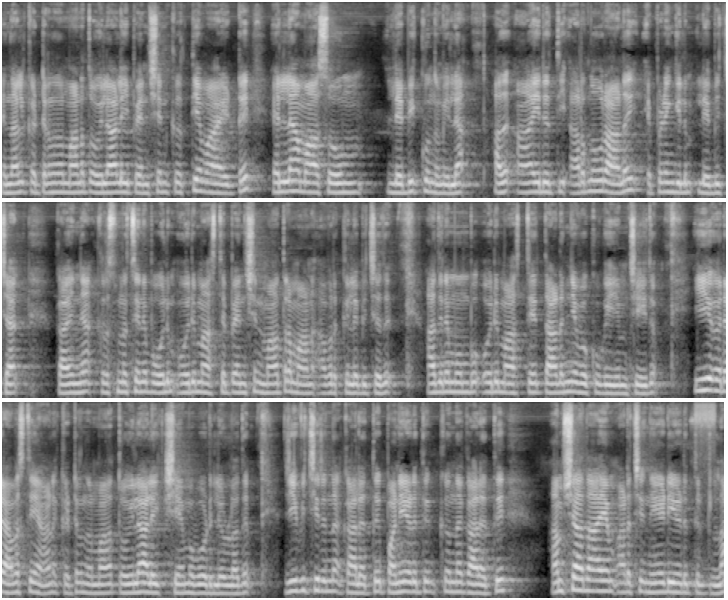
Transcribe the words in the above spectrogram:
എന്നാൽ കെട്ടിട നിർമ്മാണ തൊഴിലാളി പെൻഷൻ കൃത്യമായിട്ട് എല്ലാ മാസവും ലഭിക്കുന്നുമില്ല. അത് ആയിരത്തി അറുന്നൂറാണ് എപ്പോഴെങ്കിലും ലഭിച്ചാൽ. കഴിഞ്ഞ ക്രിസ്മസിന് പോലും ഒരു മാസത്തെ പെൻഷൻ മാത്രമാണ് അവർക്ക് ലഭിച്ചത്. അതിനു മുമ്പ് ഒരു മാസത്തെ തടഞ്ഞു വെക്കുകയും ചെയ്തു. ഈ ഒരു അവസ്ഥയാണ് കെട്ടിട നിർമ്മാണ തൊഴിലാളി ക്ഷേമ ബോർഡിലുള്ളത്. ജീവിച്ചിരുന്ന കാലത്ത് പണിയെടുക്കുന്ന കാലത്ത് അംശാദായം അടച്ച് നേടിയെടുത്തിട്ടുള്ള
